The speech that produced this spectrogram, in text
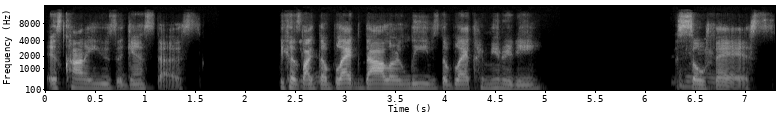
it's kind of used against us because like the black dollar leaves the black community so fast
